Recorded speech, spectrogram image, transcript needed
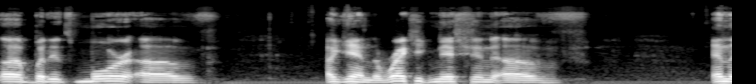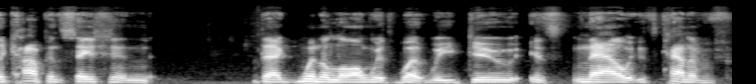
uh, but it's more of again the recognition of and the compensation that went along with what we do is now it's kind of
